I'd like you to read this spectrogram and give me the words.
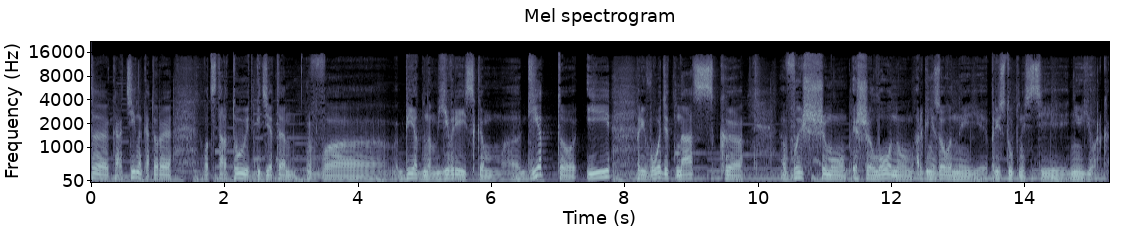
Э, картина, которая вот стартует где-то в бедном еврейском гетто и приводит нас к высшему эшелону организованной преступности Нью-Йорка.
